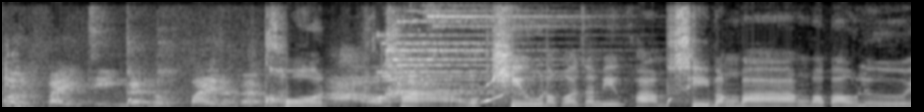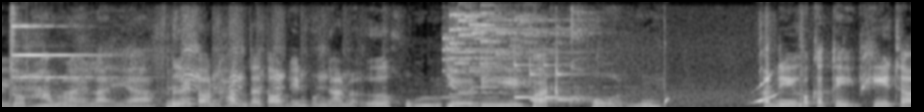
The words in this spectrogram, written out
เปิดไฟจริงกระทบไฟแล้วแบบโคตรขาวขาวคิ้วเราก็จะมีความสีบางๆเบาๆเลยต้องทำอะไรหลายอย่างเหนื่อยตอนทำแต่ตอนเห็นผลงานแบบเออคุ้มเยอะดีปัดขน อันนี้ปกติพี่จะ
